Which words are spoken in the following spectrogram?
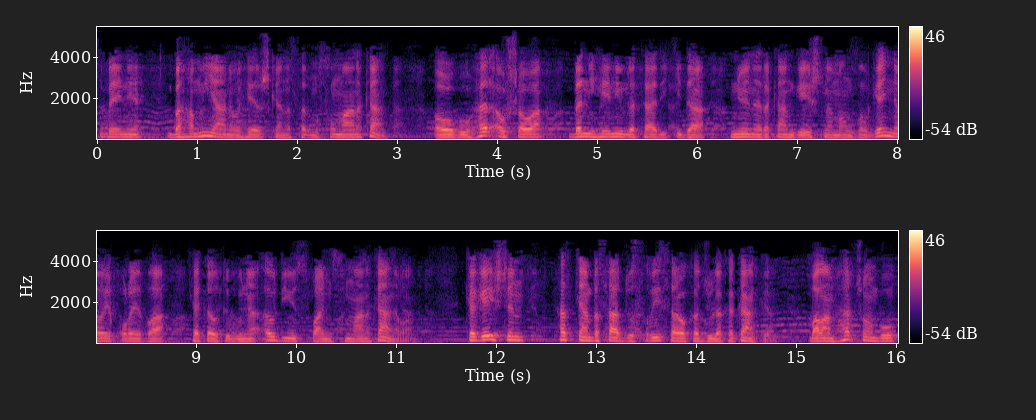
سبەینێ بە هەموویانەوە هێرشکەنە سەر موسڵمانەکان ئەوە بوو هەر ئەو شەوە بە نهێنی و لە تاریکیدا نوێنەرەکان گەیشتنە مەنزڵگەی نەوەی قوڕەیظە کە کەوتبوونە ئەو دیوی سوپای موسڵمانەکانەوە کە گەیشتن هەستیان بە ساردوسڕی سەرۆکە جولەکەکان کرد بەڵام هەرچۆن بوو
